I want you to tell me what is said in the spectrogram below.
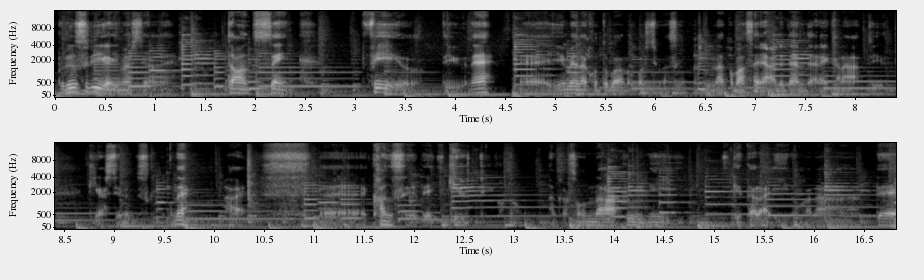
ブルース・リーが言いましたよね Don't think, feel っていうね、えー有名な言葉を残してますけど、なんかまさにあれなんじゃないかなという気がしてるんですけどもね。はい。えー感性で生きるっていうこと。なんかそんな風にいけたらいいのかななんて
